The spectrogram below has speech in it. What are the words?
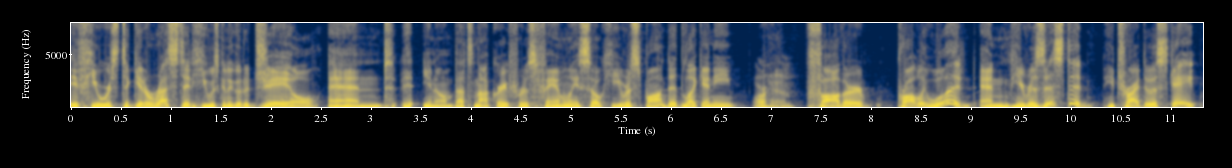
if he was to get arrested, he was going to go to jail, and you know that's not great for his family. So he responded like any Or him. father probably would and he resisted. He tried to escape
